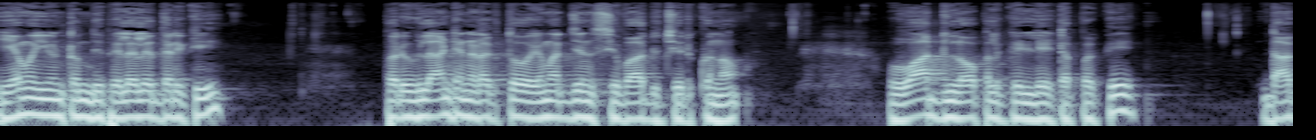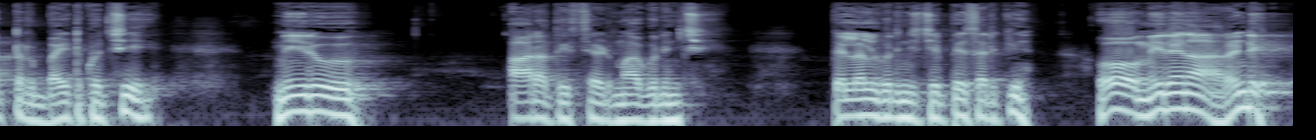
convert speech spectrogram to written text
ఏమై ఉంటుంది పిల్లలిద్దరికీ? పరుగులాంటి నడకతో ఎమర్జెన్సీ వార్డు చేరుకున్నాం. వార్డు లోపలికి వెళ్ళేటప్పటికి డాక్టర్ బయటకు వచ్చి మీరు ఆరా తీశాడు మా గురించి. పిల్లల గురించి చెప్పేసరికి ఓ మీరేనా రండి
